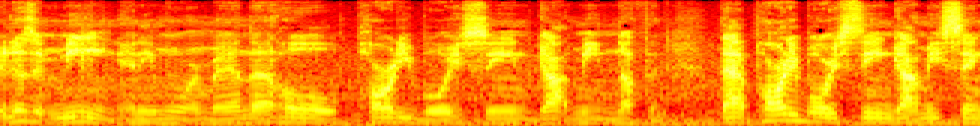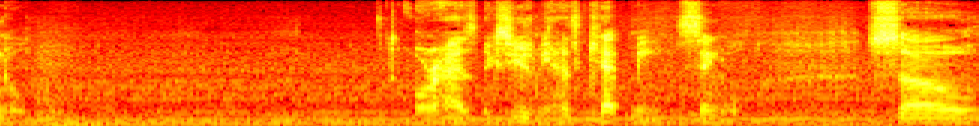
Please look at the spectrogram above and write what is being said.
it isn't mean anymore, man. That whole party boy scene got me nothing. That party boy scene got me single. Or has, excuse me, has kept me single. So,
